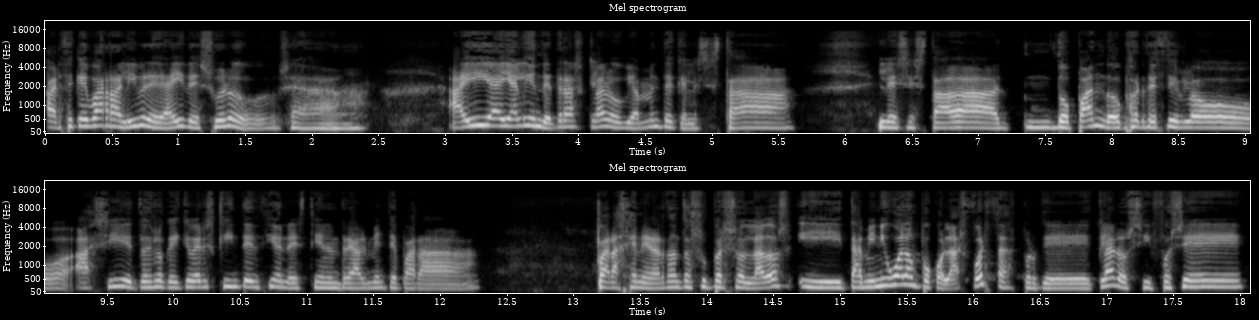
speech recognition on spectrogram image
parece que hay barra libre de ahí, de suero. O sea, ahí hay alguien detrás, claro, obviamente, que les está les está dopando, por decirlo así. Entonces lo que hay que ver es qué intenciones tienen realmente para, para generar tantos super soldados y también iguala un poco las fuerzas, porque claro, si fuese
